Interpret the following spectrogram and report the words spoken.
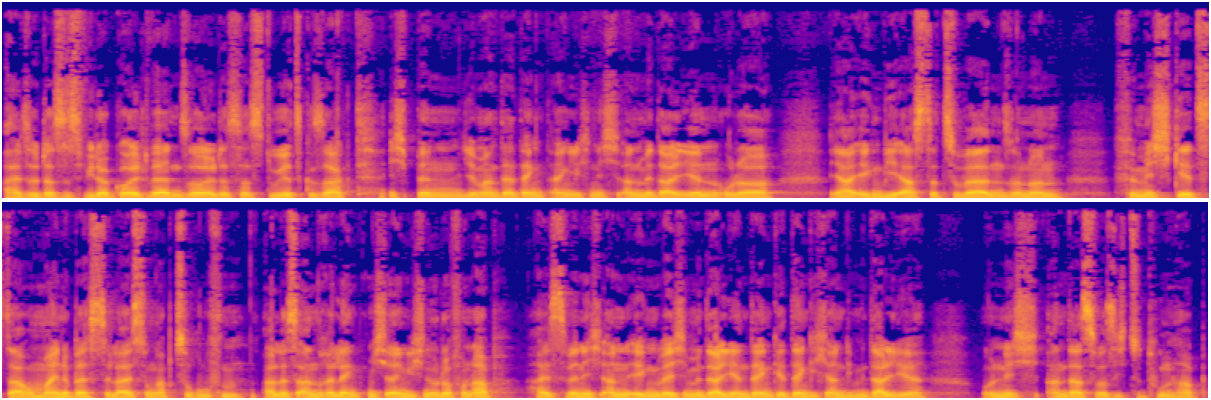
Also, dass es wieder Gold werden soll, das hast du jetzt gesagt. Ich bin jemand, der denkt eigentlich nicht an Medaillen oder ja, irgendwie Erster zu werden, sondern für mich geht's darum, meine beste Leistung abzurufen. Alles andere lenkt mich eigentlich nur davon ab. Heißt, wenn ich an irgendwelche Medaillen denke, denke ich an die Medaille und nicht an das, was ich zu tun habe.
